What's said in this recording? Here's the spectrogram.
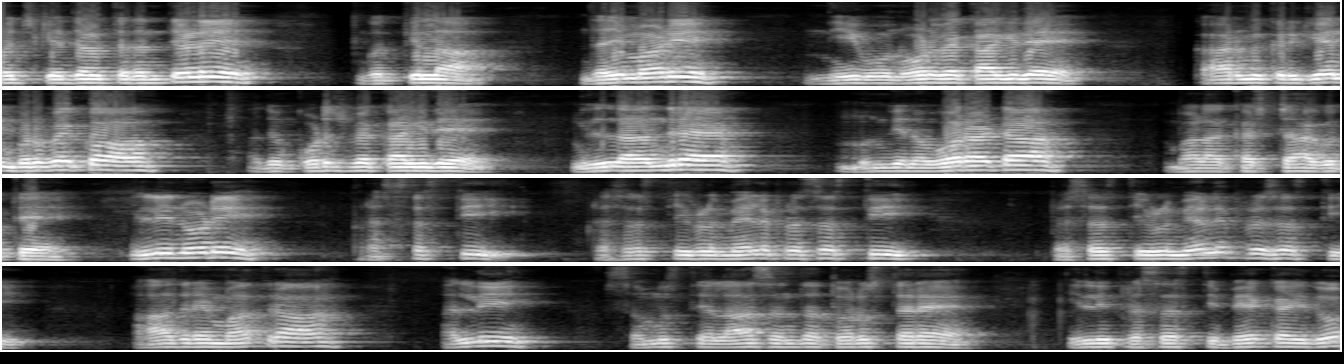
ರೊಚ್ಚಿಗೆ ಎದ್ದೇಳ್ತಾರೆ ಅಂತೇಳಿ ಗೊತ್ತಿಲ್ಲ. ದಯಮಾಡಿ ನೀವು ನೋಡಬೇಕಾಗಿದೆ. ಕಾರ್ಮಿಕರಿಗೆ ಏನು ಬರಬೇಕೋ ಅದು ಕೊಡಿಸ್ಬೇಕಾಗಿದೆ. ಇಲ್ಲ ಅಂದರೆ ಮುಂದಿನ ಹೋರಾಟ ಭಾಳ ಕಷ್ಟ ಆಗುತ್ತೆ. ಇಲ್ಲಿ ನೋಡಿ, ಪ್ರಶಸ್ತಿ, ಪ್ರಶಸ್ತಿಗಳ ಮೇಲೆ ಪ್ರಶಸ್ತಿ, ಪ್ರಶಸ್ತಿಗಳ ಮೇಲೆ ಪ್ರಶಸ್ತಿ. ಆದರೆ ಮಾತ್ರ ಅಲ್ಲಿ ಸಂಸ್ಥೆ ಲಾಸ್ ಅಂತ ತೋರಿಸ್ತಾರೆ. ಇಲ್ಲಿ ಪ್ರಶಸ್ತಿ ಬೇಕಾ ಇದು?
